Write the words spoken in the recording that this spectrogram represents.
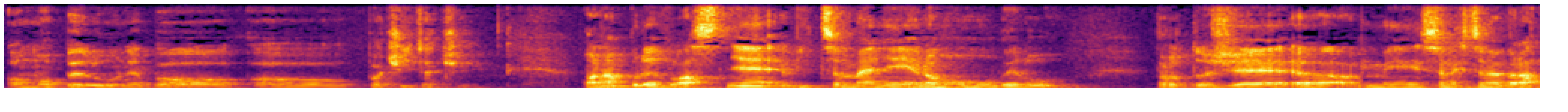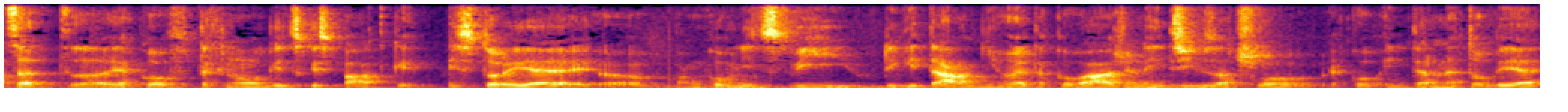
o mobilu nebo o počítači? Ona bude vlastně víceméně jenom o mobilu, protože eh, my se nechceme vracet eh, jako v technologicky zpátky. Historie eh, bankovnictví digitálního je taková, že nejdřív začalo jako internetově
